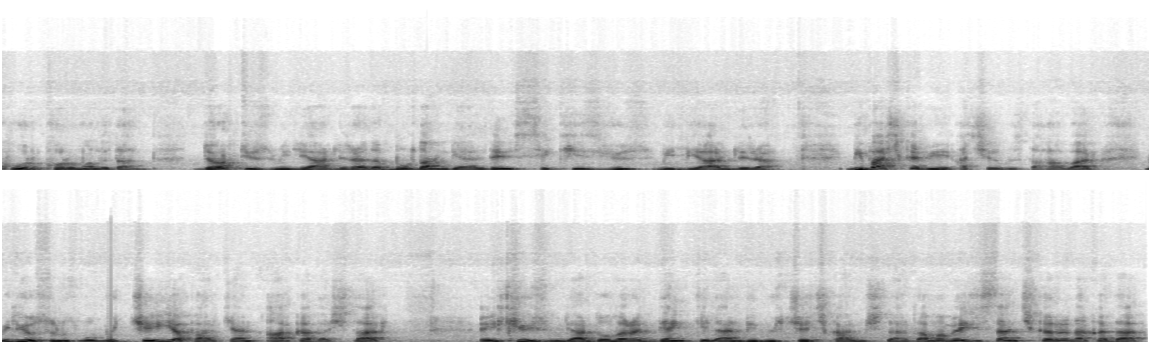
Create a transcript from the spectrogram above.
kur korumalıdan 400 milyar lira da buradan geldi 800 milyar lira. Bir başka bir açığımız daha var. Biliyorsunuz bu bütçeyi yaparken arkadaşlar 200 milyar dolara denk gelen bir bütçe çıkarmışlardı. Ama meclisten çıkarana kadar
